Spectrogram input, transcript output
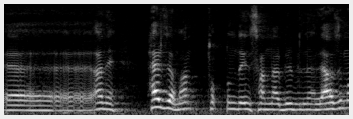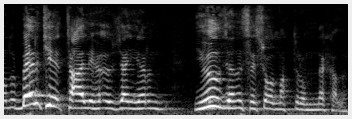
e, hani her zaman toplumda insanlar birbirine lazım olur. Belki Talih Özcan yarın Yığılcan'ın sesi olmak durumunda kalır.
